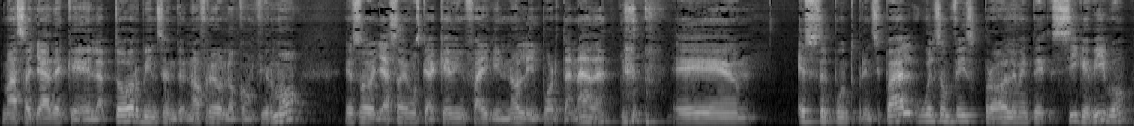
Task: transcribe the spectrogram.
Más allá de que el actor Vincent D'Onofrio lo confirmó. Eso ya sabemos que a Kevin Feige no le importa nada. Eh, ese es el punto principal. Wilson Fisk probablemente sigue vivo.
